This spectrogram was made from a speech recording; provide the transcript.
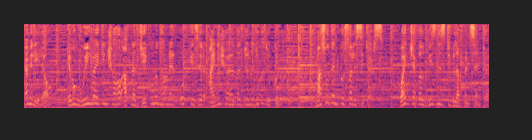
family law এবং উইল রাইটিং সহ আপনার যে কোনো ধরনের কোর্ট কেসের আইনি সহায়তার জন্য যোগাযোগ করুন। Masud and co solicitors Whitechapel business development centre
